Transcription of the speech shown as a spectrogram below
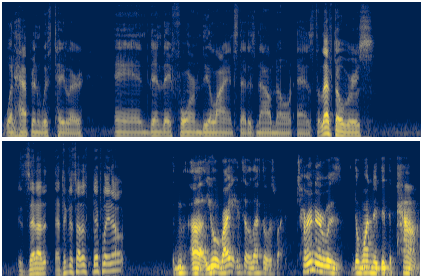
what happened with Taylor. And then they formed the alliance that is now known as the Leftovers. Is that how, I think that's how that played out? Uh, you were right until the Leftovers part. Turner was the one that did the pound.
